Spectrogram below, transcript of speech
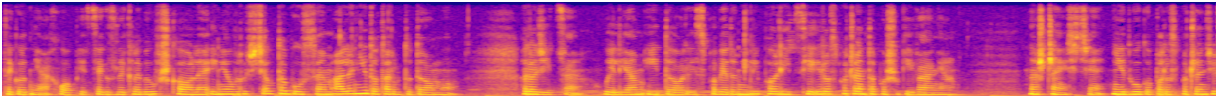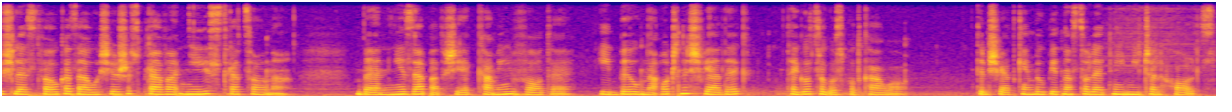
Tego dnia chłopiec jak zwykle był w szkole i miał wrócić autobusem, ale nie dotarł do domu. Rodzice, William i Doris, powiadomili policję i rozpoczęto poszukiwania. Na szczęście, niedługo po rozpoczęciu śledztwa okazało się, że sprawa nie jest stracona. Ben nie zapadł się jak kamień w wodę i był naoczny świadek tego, co go spotkało. Tym świadkiem był 15-letni Mitchell Holtz,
